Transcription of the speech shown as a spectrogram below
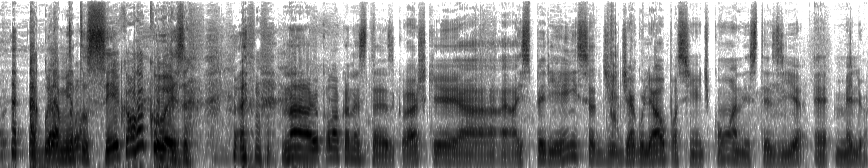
Agulhamento seco é uma coisa. Não, eu coloco anestésico. Eu acho que a, a experiência de, de agulhar o paciente com anestesia é melhor.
